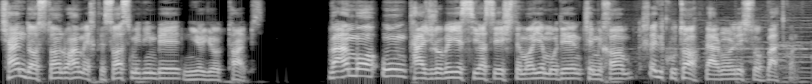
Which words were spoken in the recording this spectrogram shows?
چند داستان رو هم اختصاص میدیم به نیویورک تایمز. و اما اون تجربه سیاسی اجتماعی مدرن که می‌خوام خیلی کوتاه در موردش صحبت کنم.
